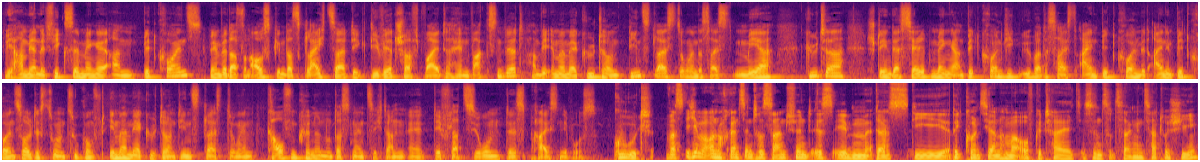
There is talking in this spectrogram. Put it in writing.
Wir haben ja eine fixe Menge an Bitcoins. Wenn wir davon ausgehen, dass gleichzeitig die Wirtschaft weiterhin wachsen wird, haben wir immer mehr Güter und Dienstleistungen. Das heißt, mehr Güter stehen derselben Menge an Bitcoin gegenüber. Das heißt, ein Bitcoin mit einem Bitcoin solltest du in Zukunft immer mehr Güter und Dienstleistungen kaufen können und das nennt sich dann äh, Deflation des Preisniveaus. Gut. Was ich immer auch noch ganz interessant finde, ist eben, dass die Bitcoins ja nochmal aufgeteilt sind sozusagen in Satoshi.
